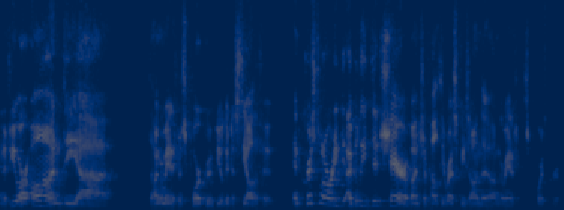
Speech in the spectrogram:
and if you are on the uh, the Hunger Management Support Group, you'll get to see all the food. And Crystal already, I believe, did share a bunch of healthy recipes on the Hunger Management Support Group,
